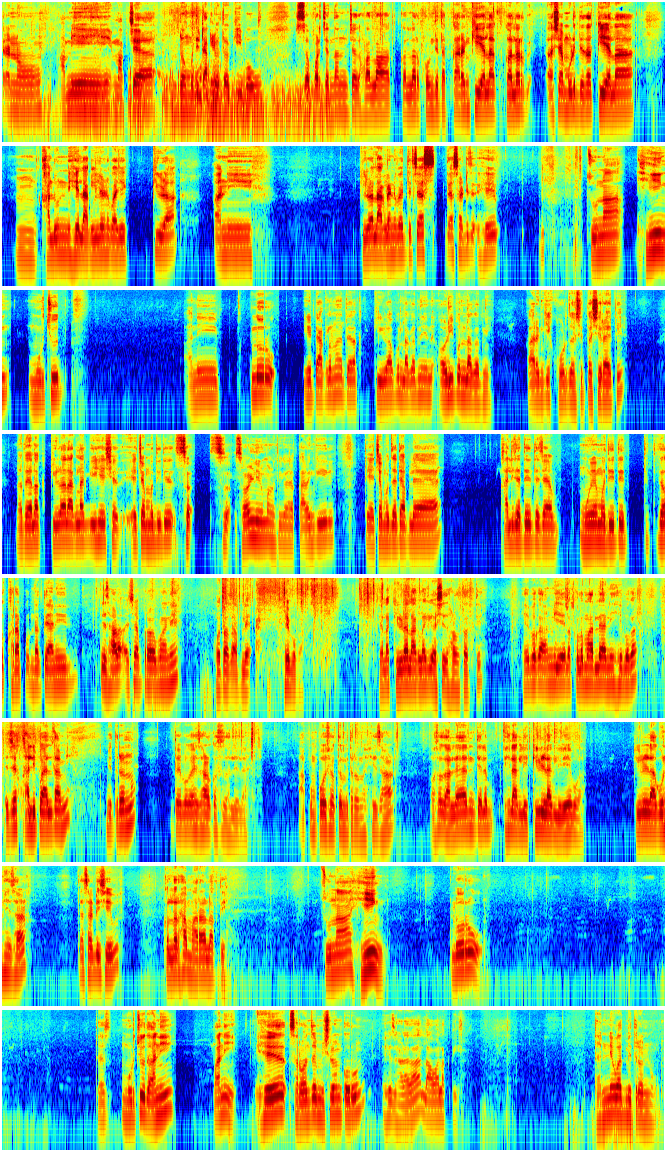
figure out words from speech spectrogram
मित्रांनो आम्ही मागच्या व्हिडिओमध्ये टाकलं होतं की भाऊ सफरचंदांच्या झाडाला कलर करून देतात. कारण की याला कलर अशामुळे देतात की याला खालून हे लागलेलं नाही पाहिजे किळा आणि किळा लागला नाही पाहिजे. त्याच्यास त्यासाठीच हे चुना हिंग मुरचूद आणि क्लोरो हे टाकलं ना त्याला किळा पण लागत नाही आणि अळी पण लागत नाही. कारण की खोड जशी तशी राहते. आता याला किडा लागला की हे शे याच्यामध्ये ते स स सळ निर्माण होते. का कारण की ते याच्यामध्ये जाते आपल्या खाली जाते त्याच्या मुळ्यामध्ये ते तिथं खराब करून टाकते आणि ते झाड अशा प्रमाणे होतात आपल्या. हे बघा. त्याला किडा लागला की असे झाड होतात ते. हे बघा आम्ही याला कलम मारले आणि हे बघा याच्या खाली पाहिलं तर आम्ही. मित्रांनो ते बघा हे झाड कसं झालेलं आहे. आपण पाहू शकतो मित्रांनो हे झाड असं झालं आहे आणि त्याला हे लागली कीड लागलेली हे बघा. कीड लागून हे झाड त्यासाठी शेव कलर हा मारावा लागते. चुना हिंग क्लोरो त्यास मुरचूद आणि पाणी हे सर्वांचं मिश्रण करून हे झाडाला लावा लागते. धन्यवाद मित्रांनो.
